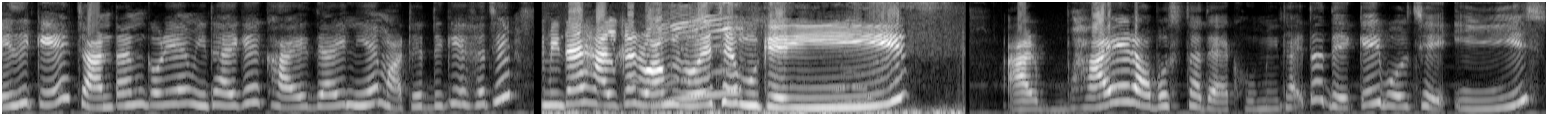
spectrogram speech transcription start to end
এইদিকে চান টান করিয়ে মিঠাইকে খাই দাই নিয়ে মাঠের দিকে এসেছি। মিঠাই হালকা রং রয়েছে মুখে, ইস। আর ভাইয়ের অবস্থা দেখো, মিঠাই তো দেখেই বলছে, ইস,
